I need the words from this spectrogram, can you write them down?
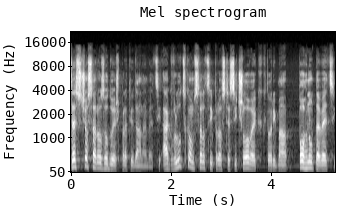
Cez čo sa rozhoduješ pre tie dané veci? Ak v ľudskom srdci proste si človek, ktorý má pohnuté veci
